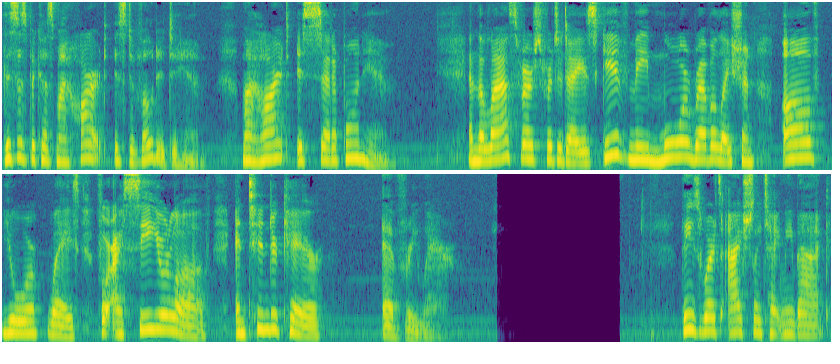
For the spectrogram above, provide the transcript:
This is because my heart is devoted to Him. My heart is set upon Him. And the last verse for today is Give me more revelation of your ways, for I see your love and tender care everywhere. These words actually take me back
